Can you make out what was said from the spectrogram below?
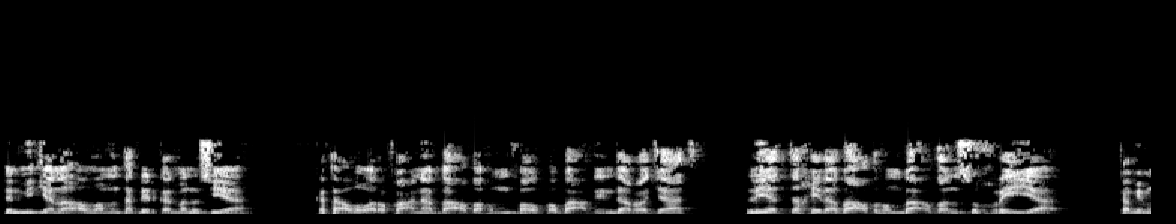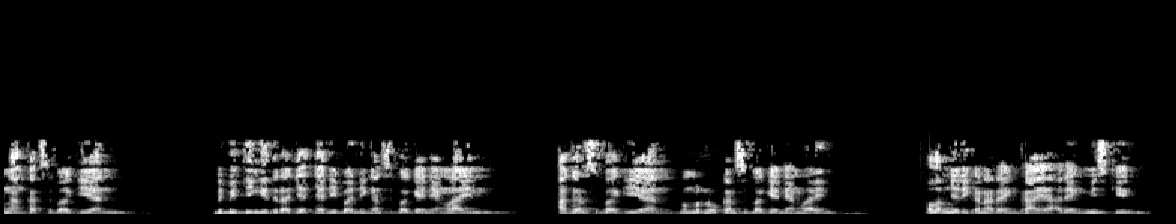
Dan demikianlah Allah mentakdirkan manusia Kata Allah wa rafa'na ba'dahum fawqa ba'din darajat liyattakhidha ba'dhum ba'dhan sukhriya. Kami mengangkat sebagian lebih tinggi derajatnya dibandingkan sebagian yang lain agar sebagian memerlukan sebagian yang lain. Allah menjadikan ada yang kaya, ada yang miskin,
